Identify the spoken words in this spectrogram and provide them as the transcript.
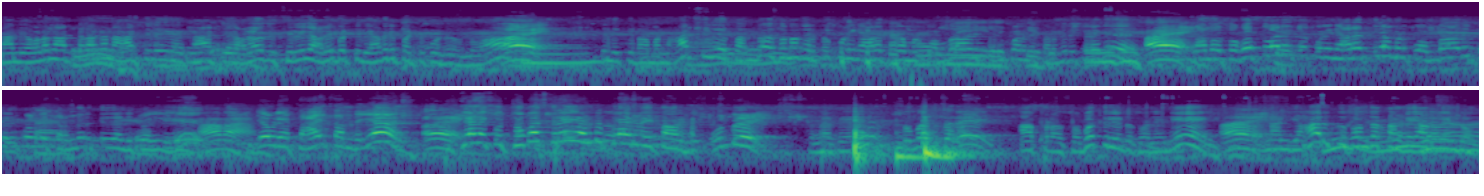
நாம் எவ்வளவு நாட்களாக நாட்டிலே காட்டு அதாவது சிறையில் அடைபட்டு வேதனைப்பட்டு கொண்டிருந்தோம். இன்னைக்கு நம்ம நாட்டிலே சந்தோஷமாக இருக்கக்கூடிய நேரத்தில் நமக்கு ஒன்பதாவது பெண் குழந்தை பிறந்திருக்கிறது. நம்ம சுகத்தோடு இருக்கக்கூடிய நேரத்தில் நமக்கு ஒன்பதாவது பெண் குழந்தை பிறந்திருக்குது என்று சொல்லி ஆமா. என்னுடைய தாய் தந்தையர். எனக்கு சுபத்திரை என்று பெயர் வைத்தார்கள். உண்மை. என்ன பேரு? சுபத்திரை. அப்புறம் சுபத்திரி என்று சொன்னேனே நான் யாருக்கு சொந்த தங்கையாக வேண்டும்?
